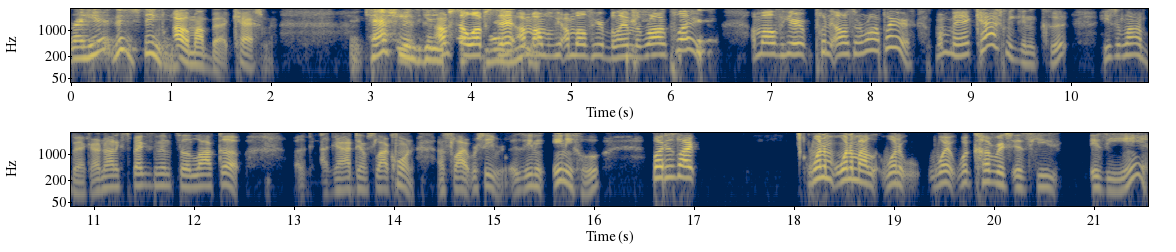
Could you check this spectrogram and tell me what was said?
Right here. This is Stingley. Oh my bad, Cashman. Cashman's getting. I'm so upset. I'm over, I'm over here blaming the wrong players. I'm over here putting it on to the wrong players. My man Cashman getting cooked. He's a linebacker. I'm not expecting him to lock up a, a goddamn slot corner, a slot receiver. Is any anywho, but it's like one of one of my one what what coverage is he is he in?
